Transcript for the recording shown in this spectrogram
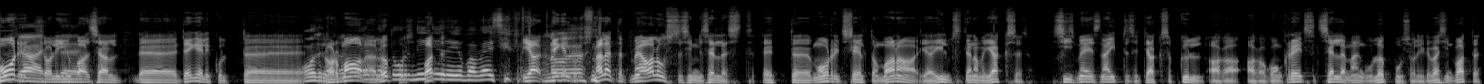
Modric oli juba seal äh, tegelikult äh, normaale lõpus. ja tegelikult no, mäletad, me alustasime sellest, et äh, Modric tegelikult on vana ja ilmselt enam ei jaksa siis mees näitas, et jaksab küll, aga, aga konkreetselt selle mängu lõpus oli ta väsinud, vaata,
